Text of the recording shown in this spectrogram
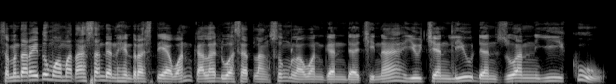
Sementara itu Muhammad Hasan dan Hendra Setiawan kalah dua set langsung melawan ganda Cina Yu Chen Liu dan Zuan Yi Ku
